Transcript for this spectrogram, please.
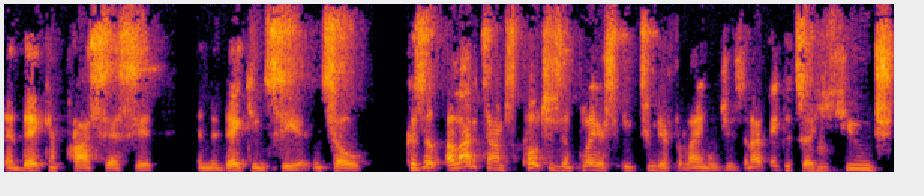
and they can process it and that they can see it. And so, because a, lot of times coaches and players speak two different languages. And I think it's a mm-hmm. huge,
